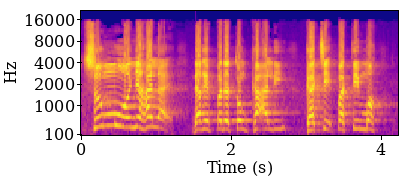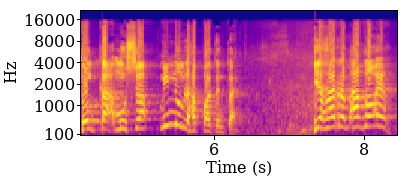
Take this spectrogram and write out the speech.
Semuanya halal. Daripada tongkat ali, kacik Fatimah, tongkat Musa, minumlah apa tuan-tuan. Yang haram arak ya.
